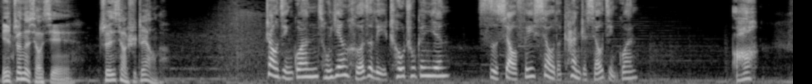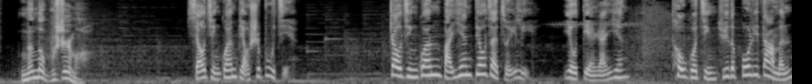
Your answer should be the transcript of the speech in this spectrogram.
你真的相信真相是这样的？赵警官从烟盒子里抽出根烟。似笑非笑的看着小警官，啊，难道不是吗？小警官表示不解。赵警官把烟叼在嘴里，又点燃烟，透过警局的玻璃大门，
